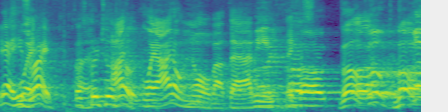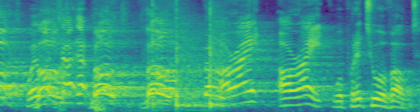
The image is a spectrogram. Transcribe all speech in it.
Yeah, he's Wait, right. Let's put it to a I, vote. wait, I don't know about that. I mean, it's, Vote! Vote! Vote! wait, wait, uh, vote, vote. All right, all right. We'll put it to a vote.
